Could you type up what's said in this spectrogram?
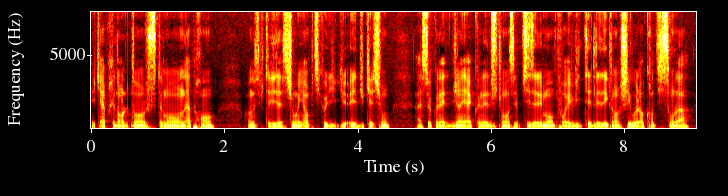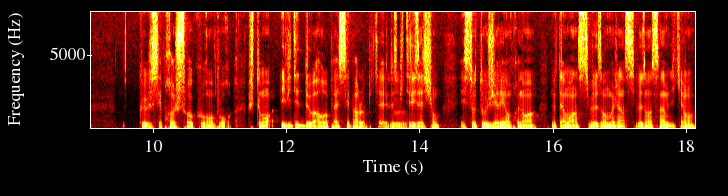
Et qu'après, dans le temps, justement, on apprend en hospitalisation et en psychoéducation à se connaître bien et à connaître justement ces petits éléments pour éviter de les déclencher. Ou alors, quand ils sont là, que ses proches soient au courant pour justement éviter de devoir repasser par l'hôpital- l'hospitalisation et s'auto-gérer en prenant un- notamment un si besoin. Moi, j'ai un si besoin, c'est un médicament.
